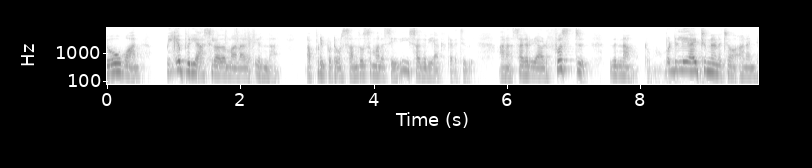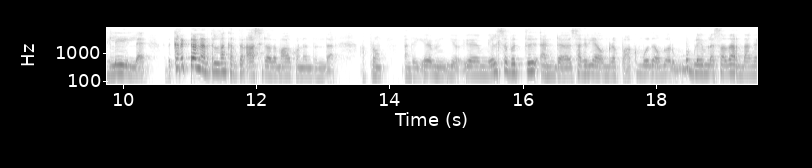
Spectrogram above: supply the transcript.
யோவான் மிகப்பெரிய ஆசீர்வாதமான இருந்தான். அப்படிப்பட்ட ஒரு சந்தோஷமான செய்தி சகரியாவுக்கு கிடைச்சிது. ஆனால் சகரியாவோட ஃபஸ்ட்டு இதுனா ரொம்ப டிலே ஆயிட்டுன்னு நினச்சோம். ஆனால் டிலே இல்லை. அது கரெக்டான இடத்துல தான் கருத்தர் ஆசீர்வாதமாக கொண்டு வந்திருந்தார். அப்புறம் அந்த எலிசபெத்து அண்ட் சகரியா அவங்கள பார்க்கும்போது அவங்க ரொம்ப பிளேம்லெஸ்ஸாக தான் இருந்தாங்க.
